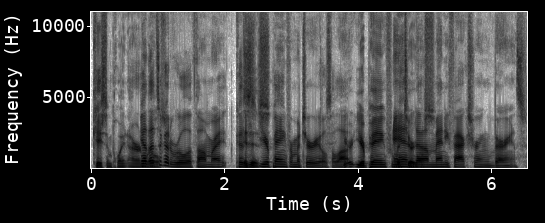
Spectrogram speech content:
case in point, iron. Yeah, that's a good rule of thumb, right? Because you're paying for materials a lot You're, you're paying for and materials. um, manufacturing variants.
